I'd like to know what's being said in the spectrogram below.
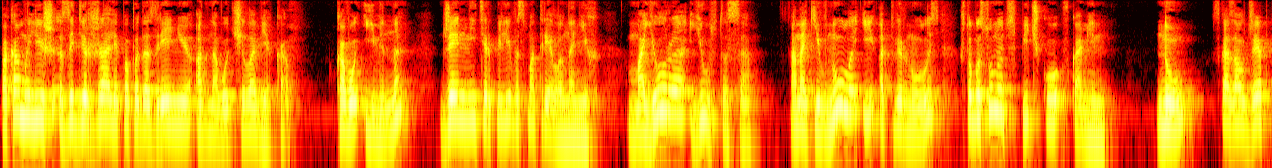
Пока мы лишь задержали по подозрению одного человека». «Кого именно?» Джейн нетерпеливо смотрела на них. «Майора Юстаса», она кивнула и отвернулась, чтобы сунуть спичку в камин. «Ну», – сказал Джеб,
